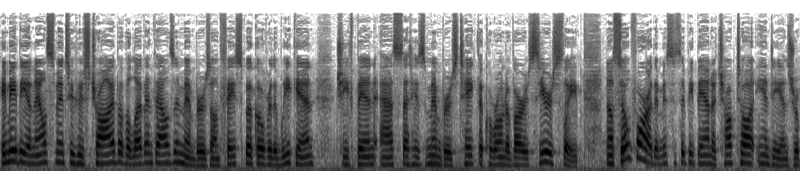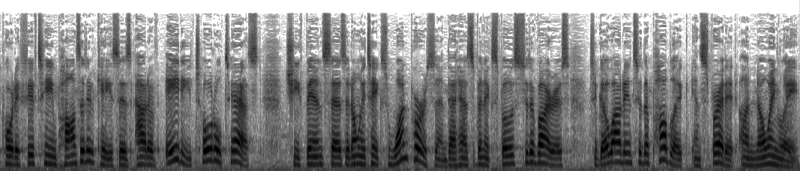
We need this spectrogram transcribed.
He made the announcement to his tribe of 11,000 members on Facebook over the weekend. Chief Ben asked that his members take the coronavirus seriously. Now, so far, the Mississippi Band of Choctaw Indians reported 15 positive cases out of 80 total tests. Chief Ben says it only takes one person that has been exposed to the virus to go out into the public and spread it unknowingly.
